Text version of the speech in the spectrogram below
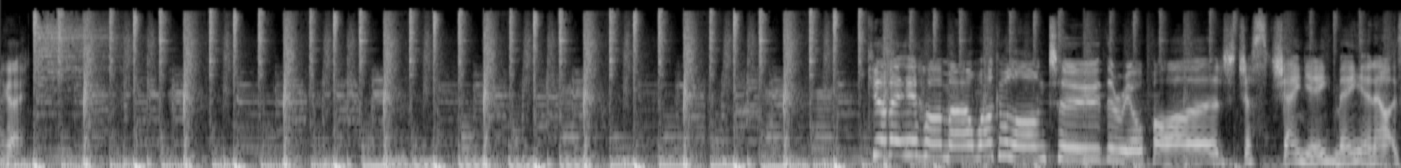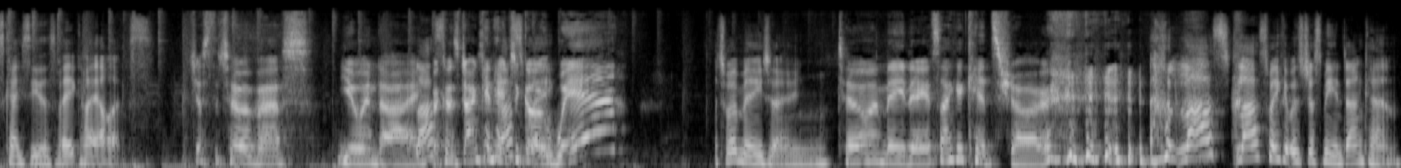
Okay. Welcome along to the Real Pod. Just Janie, me, and Alex Casey this week. Hi, Alex. Just the two of us, you and I. Last- because Duncan had to go week. where? To a meeting. To a meeting. It's like a kids' show. last last week it was just me and Duncan,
